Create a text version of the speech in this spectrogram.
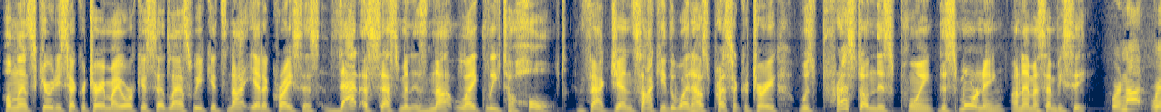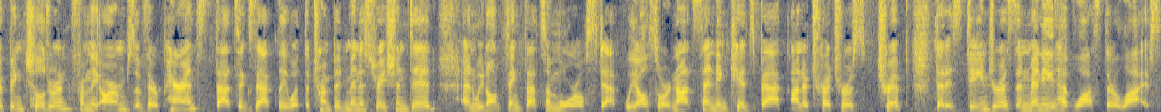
Homeland Security Secretary Mayorkas said last week it's not yet a crisis. That assessment is not likely to hold. In fact, Jen Psaki, the White House press secretary, was pressed on this point this morning on MSNBC. We're not ripping children from the arms of their parents. That's exactly what the Trump administration did, and we don't think that's a moral step. We also are not sending kids back on a treacherous trip that is dangerous, and many have lost their lives.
